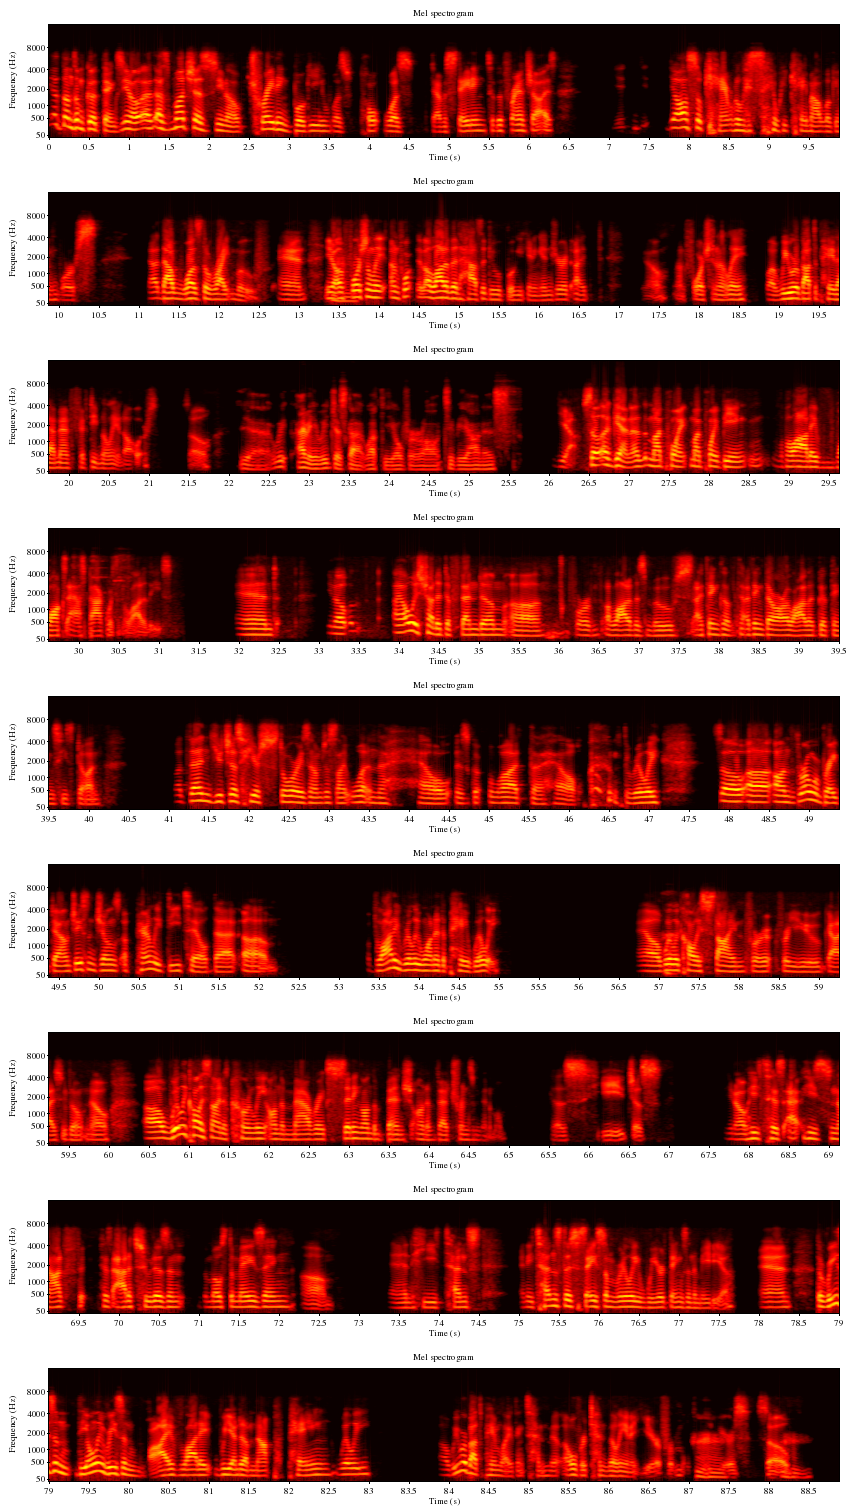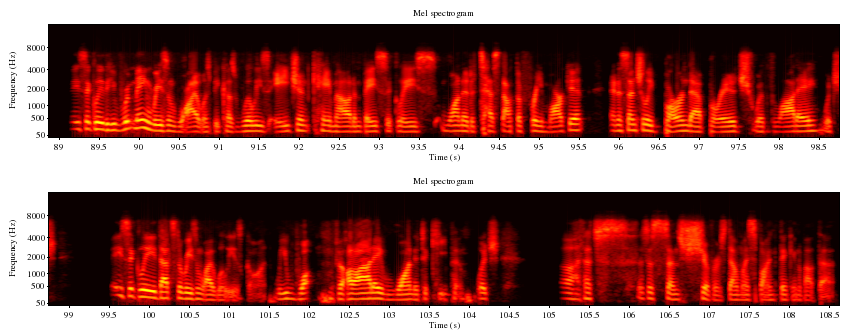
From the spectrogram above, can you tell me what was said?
He has done some good things. You know, as much as you know, trading Boogie was was devastating to the franchise. you also can't really say we came out looking worse. That that was the right move, and you know, Mhm. unfortunately, unfor- a lot of it has to do with Boogie getting injured. I, you know, unfortunately, but we were about to pay that man fifty million dollars. So Yeah, we. I mean, we just got lucky overall, to be honest. yeah. So again, uh, my point, my point being, Vlade walks ass backwards in a lot of these, and you know, I always try to defend him uh, for a lot of his moves. I think I think there are a lot of good things he's done, but then you just hear stories, and I'm just like, what in the hell is go- what the hell, really? So uh, on the throne room breakdown, Jason Jones apparently detailed that um, Vladi really wanted to pay Willie. Uh, Willie Cauley Stein, for for you guys who don't know, uh, Willie Cauley Stein is currently on the Mavericks, sitting on the bench on a veterans minimum. Because he just, you know, he's his he's not his attitude isn't the most amazing, um, and he tends and he tends to say some really weird things in the media. And the reason, the only reason why Vlade we ended up not paying Willie, uh, we were about to pay him like I think ten mil, over ten million a year for multiple Mhm. years. So Mhm. basically the re- main reason why was because Willie's agent came out and basically wanted to test out the free market and essentially burn that bridge with Vlade, which basically that's the reason why Willie is gone. We wa- Vlade wanted to keep him, which uh, that's that just sends shivers down my spine thinking about that.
